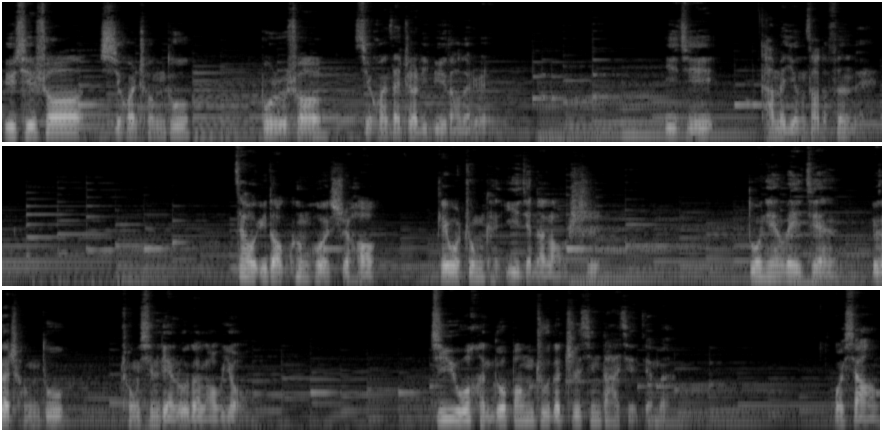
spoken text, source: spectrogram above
与其说喜欢成都，不如说喜欢在这里遇到的人。以及他们营造的氛围，在我遇到困惑时候，给我中肯意见的老师，多年未见又在成都重新联络的老友，给予我很多帮助的知心大姐姐们，我想，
